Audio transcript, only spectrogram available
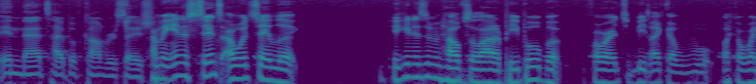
in that type of conversation. I mean, in a sense, I would say, look, veganism helps a lot of people, but for it to be like a like a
